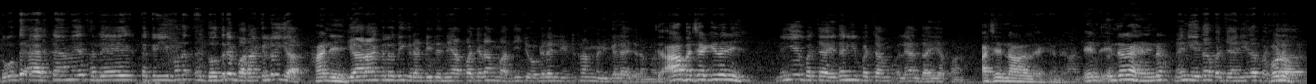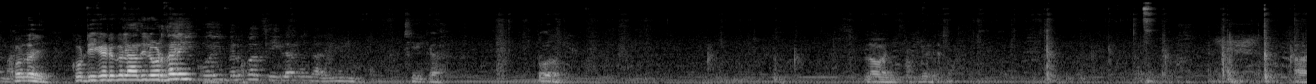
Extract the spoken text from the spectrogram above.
ਦੁੱਧ ਇਸ ਟਾਈਮ ਇਹ ਥੱਲੇ ਤਕਰੀਬਨ ਦੁੱਧ ਦੇ 12 ਕਿਲੋ ਹੀ ਆ। ਹਾਂਜੀ। 11 ਕਿਲੋ ਦੀ ਗਾਰੰਟੀ ਦਿੰਨੇ ਆ ਆਪਾਂ ਜਿਹੜਾ ਮਰਜ਼ੀ ਚੋਕ ਲੈ ਲੀਟਰ ਨਾਲ ਮਿਣ ਕੇ ਲੈ ਜਰਾ ਤੇ ਆਹ ਬੱਚਾ ਕਿਹਦਾ ਜੀ? ਨਹੀਂ ਇਹ ਬੱਚਾ ਇਹਦਾ ਨਹੀਂ ਬੱਚਾ ਲਿਆਂਦਾ ਹੀ ਆਪਾਂ। ਅੱਛਾ ਨਾਲ ਲੈ ਕੇ ਆਉਣਾ। ਹਾਂਜੀ। ਇਹ ਇਹਦਾ ਤਾਂ ਹੈ ਨਹੀਂ ਨਾ। ਨਹੀਂ ਨਹੀਂ ਇਹਦਾ ਬੱਚਾ ਨਹੀਂ ਇਹਦਾ ਬੱਚਾ ਖੋਲੋ ਜੀ। ਕੋਈ ਟਿਕਟ ਕੋਈ ਲਾਉਣ ਦੀ ਲੋੜ ਤਾਂ ਨਹੀਂ? ਕੋਈ ਬਿਲਕੁਲ ਕੋਈ ਗੱਲ ਹੀ ਨਹੀਂ। ਠੀਕ ਆ। ਤੋਰੋ। ਲਓ ਜੀ ਦੇਖੋ ਹਾਂ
